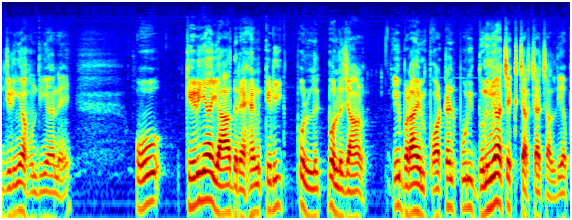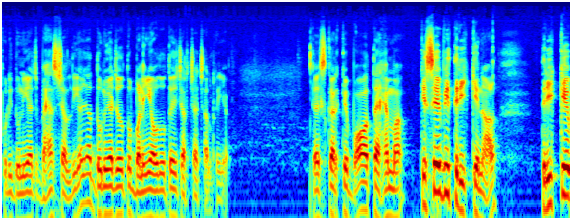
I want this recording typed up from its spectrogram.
ਜਿਹੜੀਆਂ ਹੁੰਦੀਆਂ ਨੇ, ਉਹ ਕਿਹੜੀਆਂ ਯਾਦ ਰਹਿਣ, ਕਿਹੜੀ ਭੁੱਲ ਭੁੱਲ ਜਾਣ ਇਹ ਬੜਾ ਇੰਪੋਰਟੈਂਟ ਪੂਰੀ ਦੁਨੀਆ 'ਚ ਇੱਕ ਚਰਚਾ ਚੱਲਦੀ ਆ, ਪੂਰੀ ਦੁਨੀਆ 'ਚ ਬਹਿਸ ਚੱਲਦੀ ਆ ਜਾਂ ਦੁਨੀਆ ਜਦੋਂ ਤੋਂ ਬਣੀ ਆ ਉਦੋਂ ਤੋਂ ਇਹ ਚਰਚਾ ਚੱਲ ਰਹੀ ਆ। ਤਾਂ ਇਸ ਕਰਕੇ ਬਹੁਤ ਅਹਿਮ ਆ, ਕਿਸੇ ਵੀ ਤਰੀਕੇ ਨਾਲ, ਤਰੀਕੇ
